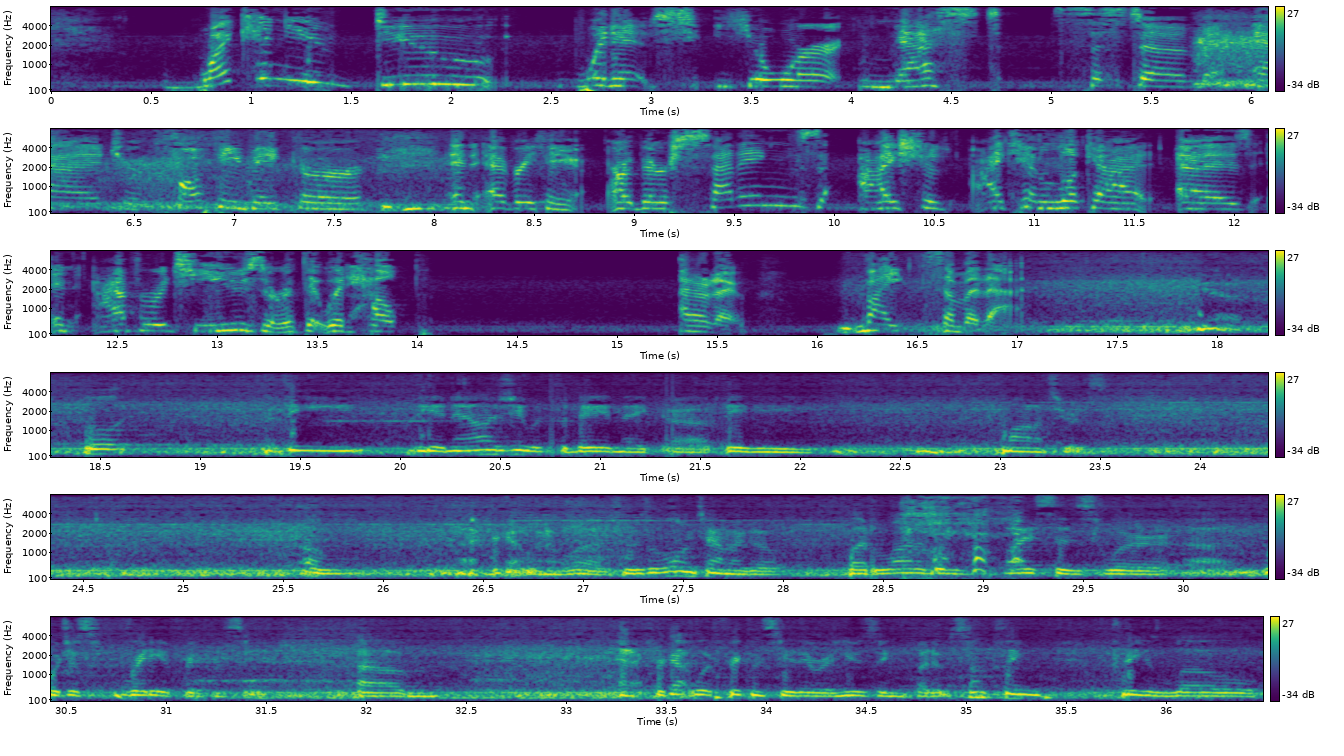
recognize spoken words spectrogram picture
What can you do when it's your Nest system and your coffee maker and everything are there settings i should i can look at as an average user that would help i don't know fight some of that. Yeah. Well the the analogy with the baby make uh, baby monitors. Uh, i forgot when it was. It was a long time ago but a lot of these devices were uh, were just radio frequency. Um, and I forgot what frequency they were using, but it was something pretty low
